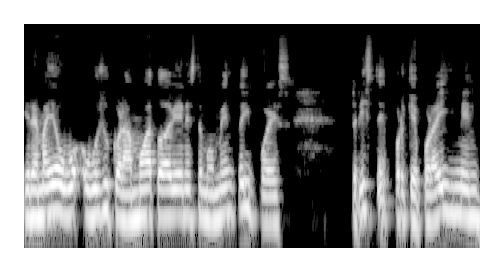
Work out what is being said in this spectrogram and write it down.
Iremayo Ubusu Coramoa todavía en este momento y pues triste, porque por ahí me,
